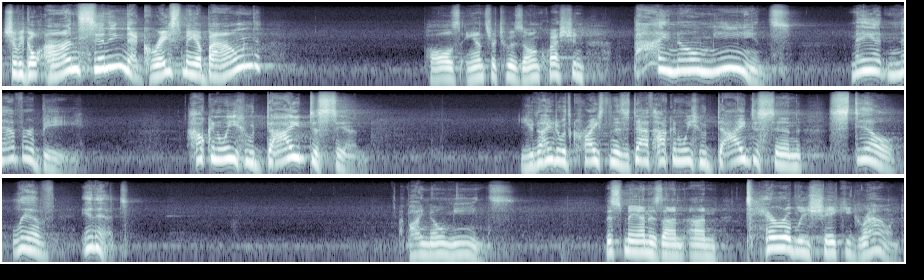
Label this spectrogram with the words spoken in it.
shall we go on sinning that grace may abound? Paul's answer to his own question by no means. May it never be. How can we who died to sin united with Christ in his death, how can we who died to sin still live in it? By no means. This man is on, on terribly shaky ground.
